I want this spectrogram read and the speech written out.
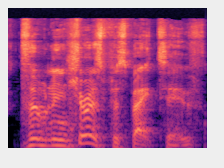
from an insurance perspective,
